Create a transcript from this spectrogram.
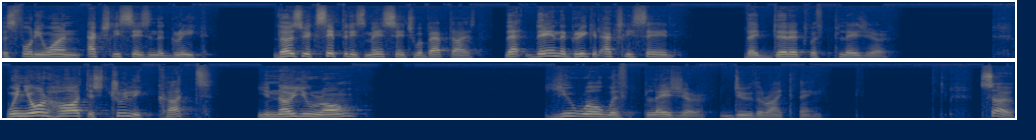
verse 41 actually says in the Greek, those who accepted his message were baptized. That, there in the Greek, it actually said they did it with pleasure. When your heart is truly cut, you know you're wrong, you will with pleasure do the right thing. So,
